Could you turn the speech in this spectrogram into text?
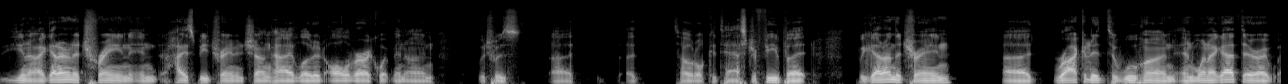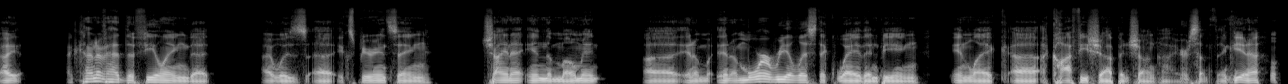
you know, I got on a train in high speed train in Shanghai, loaded all of our equipment on, which was uh, a total catastrophe. But we got on the train, uh, rocketed to Wuhan, and when I got there, I, I, I kind of had the feeling that I was uh, experiencing China in the moment uh, in a in a more realistic way than being in like uh, a coffee shop in Shanghai or something. You know,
